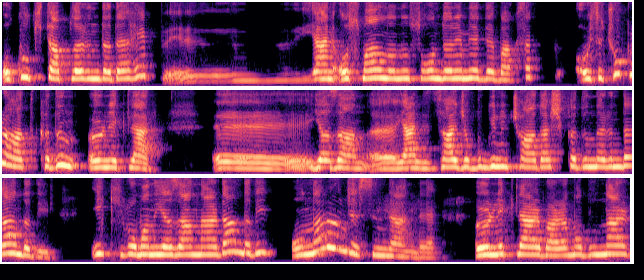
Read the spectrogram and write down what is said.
okul kitaplarında da hep e, yani Osmanlı'nın son dönemine de baksak oysa çok rahat kadın örnekler e, yazan e, yani sadece bugünün çağdaş kadınlarından da değil ilk romanı yazanlardan da değil onlar öncesinden de örnekler var ama bunlar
